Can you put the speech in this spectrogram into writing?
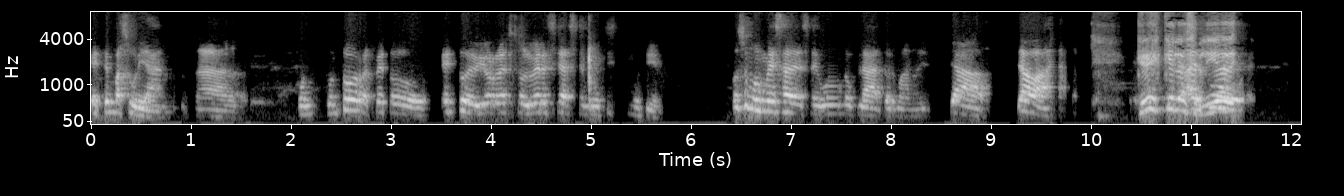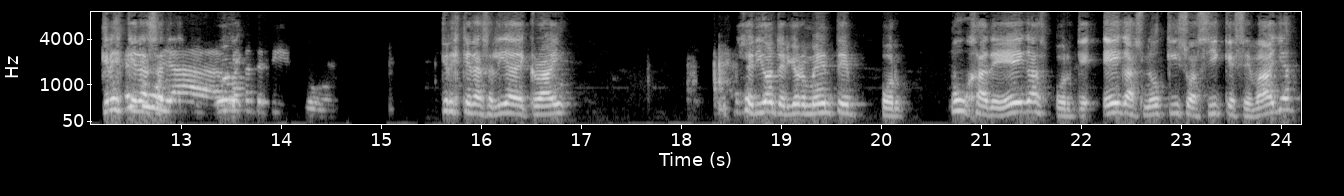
estén basureando con, todo respeto, esto debió resolverse hace muchísimo tiempo. No somos mesa de segundo plato, hermano. Ya, ya basta. ¿Crees que la salida de... ¿Crees que la salida... ¿Crees que la salida de Cry sería anteriormente por puja de Egas, porque Egas no quiso así que se vaya?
